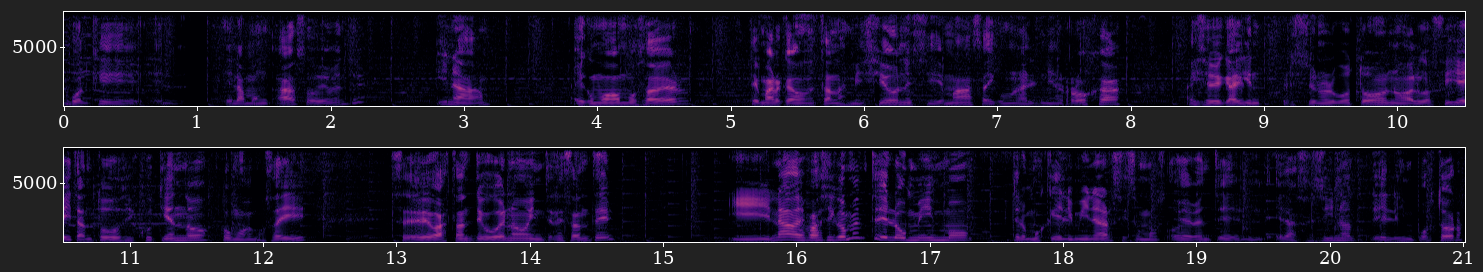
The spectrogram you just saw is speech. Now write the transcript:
igual que el, Among Us, obviamente. Y nada, ahí como vamos a ver, te marca dónde están las misiones y demás, ahí con una línea roja. Ahí se ve que alguien presionó el botón o algo así. Ahí están todos discutiendo, como vemos ahí. Se ve bastante bueno, interesante. Y nada, es básicamente lo mismo. Tenemos que eliminar, si somos obviamente el, el, asesino, el impostor.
